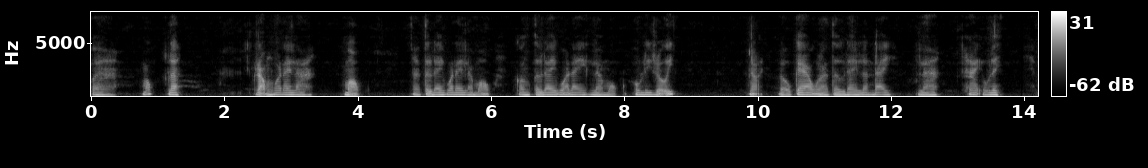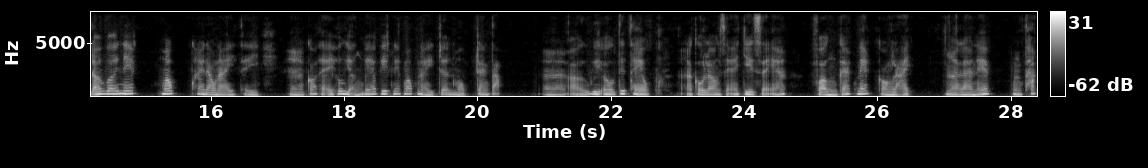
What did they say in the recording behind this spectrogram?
và móc lên. Rộng qua đây là một à, từ đây qua đây là một còn từ đây qua đây là một ô ly rưỡi. Rồi độ cao là từ đây lên đây là hai ô ly đối với nét móc hai đầu này thì à, có thể hướng dẫn bé viết nét móc này trên một trang tập. À, ở video tiếp theo à, cô Loan sẽ chia sẻ phần các nét còn lại à, là nét thắt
